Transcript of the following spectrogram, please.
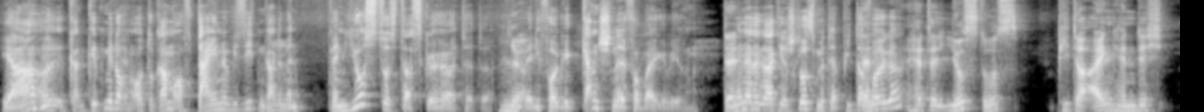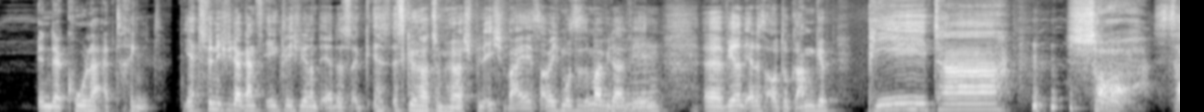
Ja, mhm. Äh, gib mir doch ein Autogramm auf deine Visitenkarte. Mhm. Wenn, wenn Justus das gehört hätte, ja. wäre die Folge ganz schnell vorbei gewesen. Denn, Dann hätte gesagt, hier Schluss mit der Peter-Folge. Hätte Justus Peter eigenhändig in der Cola ertränkt. Jetzt finde ich wieder ganz eklig, während er das, es, es, gehört zum Hörspiel, ich weiß, aber ich muss es immer wieder mhm. erwähnen, äh, während er das Autogramm gibt, Peter Shaw, so.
